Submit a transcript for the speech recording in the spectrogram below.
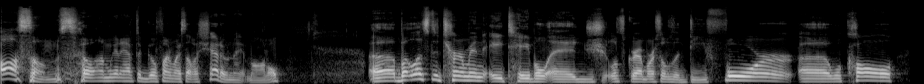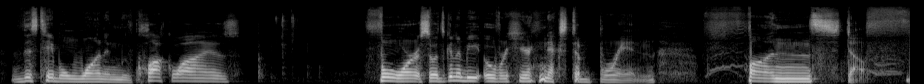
Awesome! So I'm gonna have to go find myself a Shadow Knight model. Uh, but let's determine a table edge. Let's grab ourselves a D4. Uh, we'll call this table one and move clockwise. Four, so it's going to be over here next to Bryn. Fun stuff.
